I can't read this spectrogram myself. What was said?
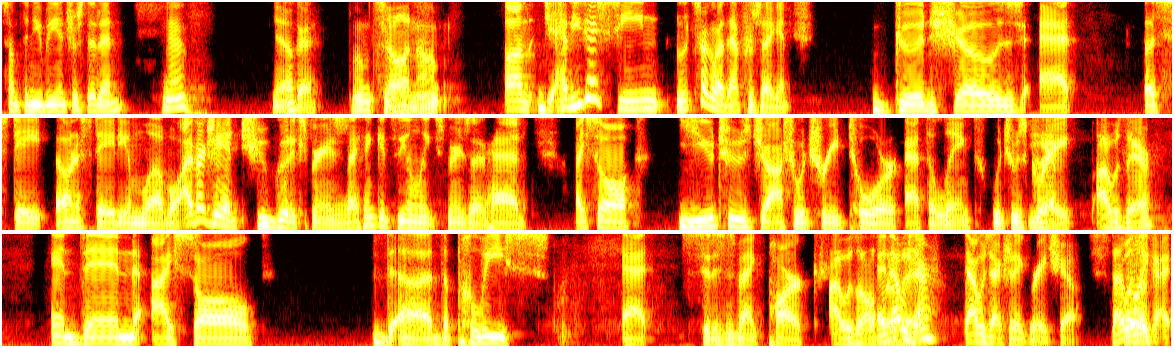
something you'd be interested in? Yeah. Yeah. Okay. I'm saying Done. not. Um, have you guys seen? Let's talk about that for a second. Good shows at a state on a stadium level. I've actually had two good experiences. I think it's the only experience I've had. I saw U2's Joshua Tree tour at the Linc, which was Yep. great, I was there. and then I saw the, uh, the police at Citizens Bank Park, I was also and that was there. that was actually a great show. That but was like I,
